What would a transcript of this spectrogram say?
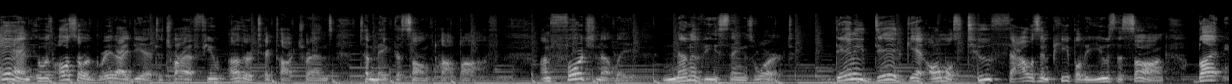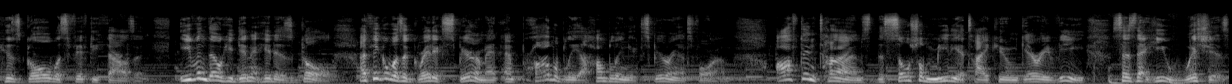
And it was also a great idea to try a few other TikTok trends to make the song pop off. Unfortunately, none of these things worked. Danny did get almost 2,000 people to use the song, but his goal was 50,000. Even though he didn't hit his goal, I think it was a great experiment and probably a humbling experience for him. Oftentimes, the social media tycoon Gary Vee says that he wishes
